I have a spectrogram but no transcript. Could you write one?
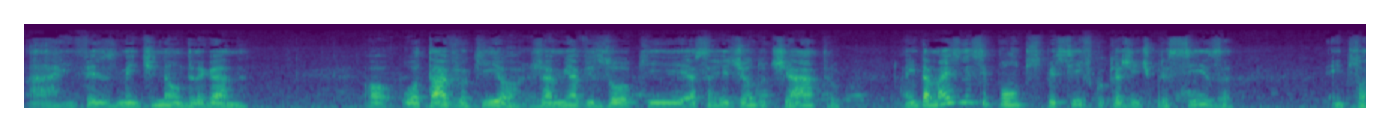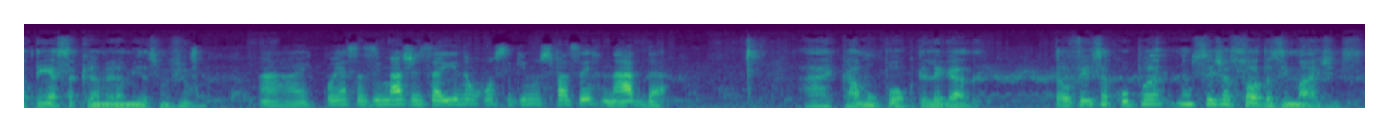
Ah, infelizmente não, delegada. Ó, o Otávio aqui, ó, já me avisou que essa região do teatro, ainda mais nesse ponto específico que a gente precisa, a gente só tem essa câmera mesmo, viu? Ai, com essas imagens aí não conseguimos fazer nada. Ai, calma um pouco, delegada. Talvez a culpa não seja só das imagens.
